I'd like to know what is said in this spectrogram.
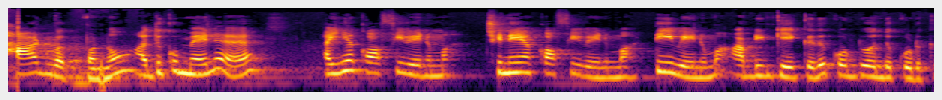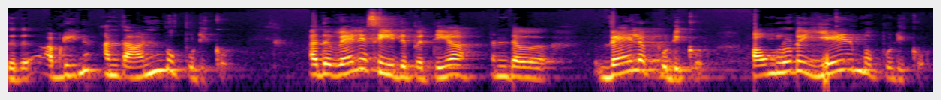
ஹார்ட் ஒர்க் பண்ணும். அதுக்கும் மேலே ஐயா காஃபி வேணுமா? சின்னையா காஃபி வேணுமா? டீ வேணுமா? அப்படின்னு கேட்குது கொண்டு வந்து கொடுக்குது அப்படின்னு அந்த அன்பு பிடிக்கும். அது வேலை செய்யுது பற்றியா அந்த வேலை பிடிக்கும். அவங்களோட ஏழ்மை பிடிக்கும்.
